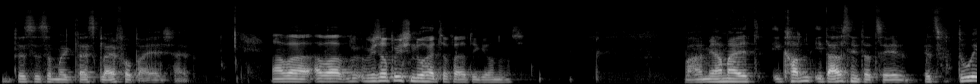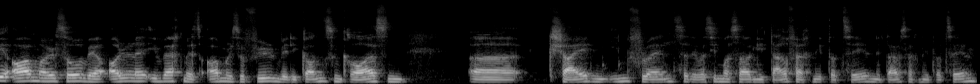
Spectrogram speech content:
Das ist einmal gleich, gleich vorbei ist halt. Aber, aber wieso bist du heute so fertig, Jonas? Weil wir haben halt, ich kann, ich darf es nicht erzählen. Jetzt tue ich einmal so, wie alle, ich werde mir jetzt einmal so fühlen wie die ganzen großen, äh, gescheiten Influencer, die was immer sagen, ich darf euch nicht erzählen, ich darf es euch nicht erzählen.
